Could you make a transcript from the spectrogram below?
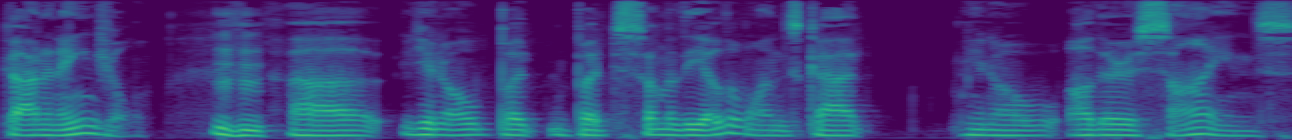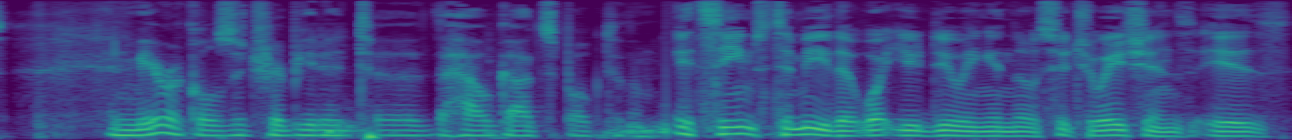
got an angel, mm-hmm. uh, you know, but, but some of the other ones got you know, other signs and miracles attributed to the, how God spoke to them. It seems to me that what you're doing in those situations is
